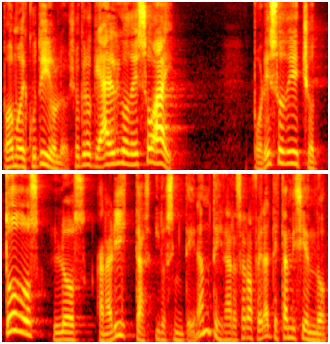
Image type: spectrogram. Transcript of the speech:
Podemos discutirlo. Yo creo que algo de eso hay. Por eso, de hecho, todos los analistas y los integrantes de la Reserva Federal te están diciendo,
